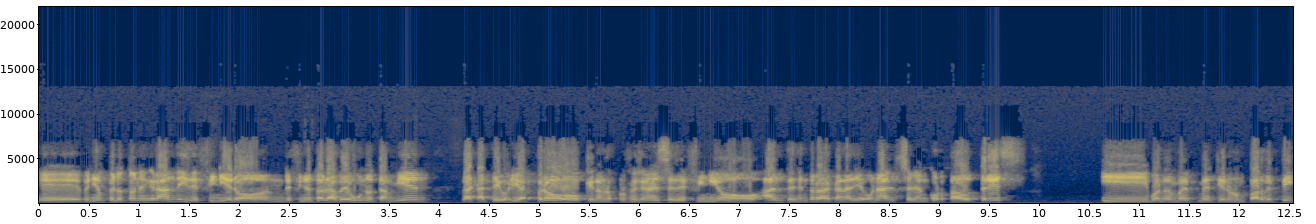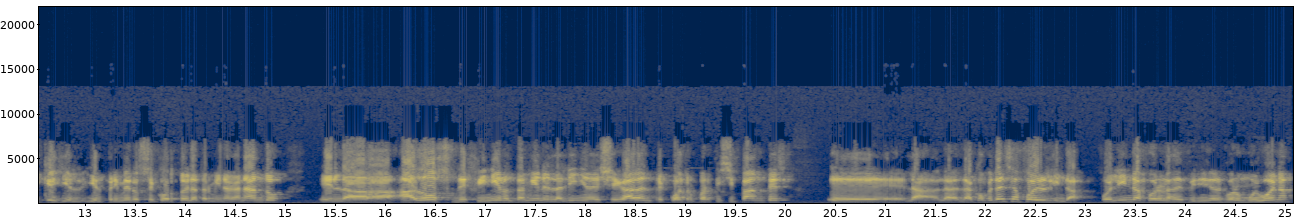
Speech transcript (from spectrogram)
eh, venían pelotones grandes y definieron, definió toda la B1 también, la categoría Pro, que eran los profesionales, se definió antes de entrar acá en la diagonal, se habían cortado tres y bueno, metieron un par de piques y el, y el primero se cortó y la termina ganando. En la A2 definieron también en la línea de llegada entre cuatro participantes. Eh, la, la competencia fue linda, fue linda, fueron las definiciones, fueron muy buenas.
